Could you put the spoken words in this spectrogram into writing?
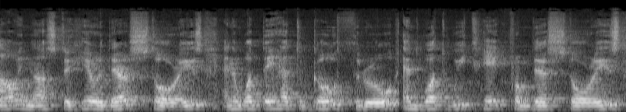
allowing us to hear their stories and what they had to go through and what we take from their stories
